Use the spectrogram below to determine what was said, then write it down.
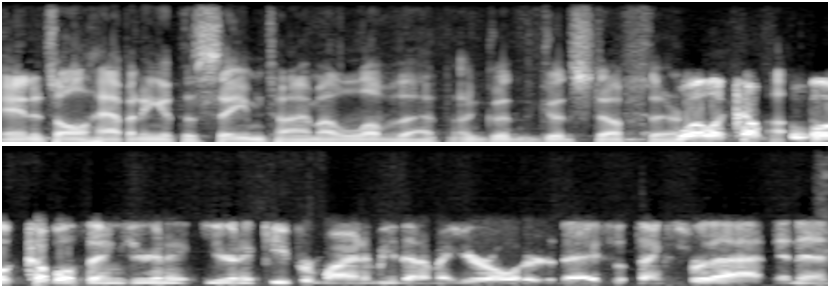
and it's all happening at the same time. I love that. A good good stuff there. Well, a couple well, a couple of things. You're gonna you're gonna keep reminding me that I'm a year older today, so thanks for that. And then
